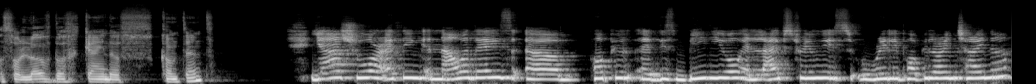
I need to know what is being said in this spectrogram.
also love those kind of content. Yeah, sure. I think nowadays um, popu- uh, this video and live streaming is really popular in China,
